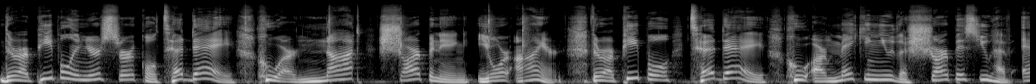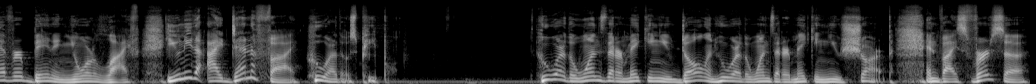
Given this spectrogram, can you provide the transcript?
There are people in your circle today who are not sharpening your iron. There are people today who are making you the sharpest you have ever been in your life. You need to identify who are those people. Who are the ones that are making you dull and who are the ones that are making you sharp? And vice versa.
